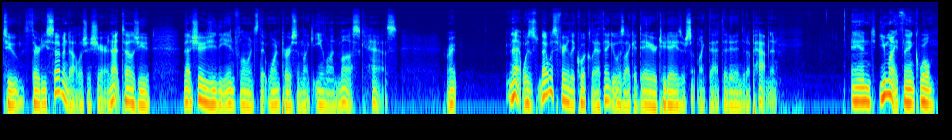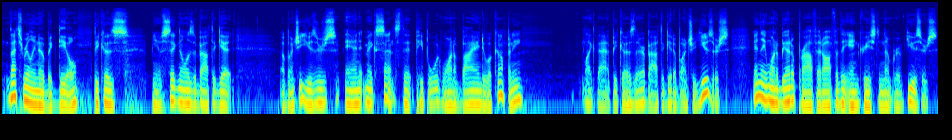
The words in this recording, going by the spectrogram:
to $37 a share. And that tells you that shows you the influence that one person like Elon Musk has. Right? And that was that was fairly quickly. I think it was like a day or 2 days or something like that that it ended up happening. And you might think, well, that's really no big deal because you know Signal is about to get a bunch of users and it makes sense that people would want to buy into a company like that because they're about to get a bunch of users and they want to be able to profit off of the increased number of users.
